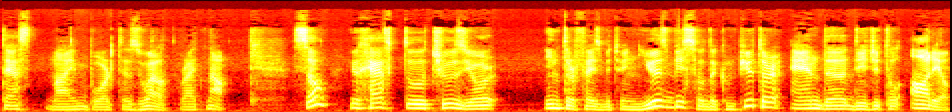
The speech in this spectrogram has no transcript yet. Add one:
test my board as well right now. So you have to choose your interface between USB, so the computer, and the digital audio.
